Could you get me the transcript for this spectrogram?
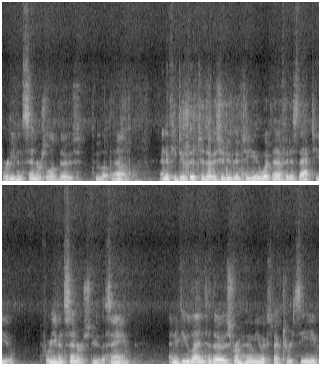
For even sinners love those who love them. And if you do good to those who do good to you, what benefit is that to you? For even sinners do the same. And if you lend to those from whom you expect to receive,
